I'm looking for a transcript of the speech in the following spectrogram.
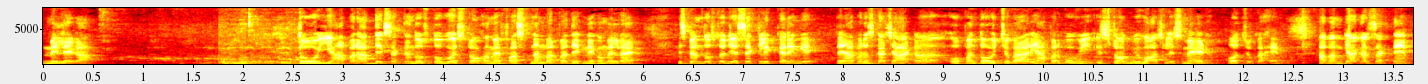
मिलेगा। तो यहाँ पर आप देख सकते हैं दोस्तों, वो स्टॉक हमें फ़र्स्ट नंबर पर देखने को मिल रहा है। इस पर हम दोस्तों जैसे क्लिक करेंगे तो यहाँ पर उसका चार्ट ओपन तो हो चुका है और यहाँ पर वो भी स्टॉक भी वॉच लिस्ट में ऐड हो चुका है। अब हम क्या कर सकते हैं?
